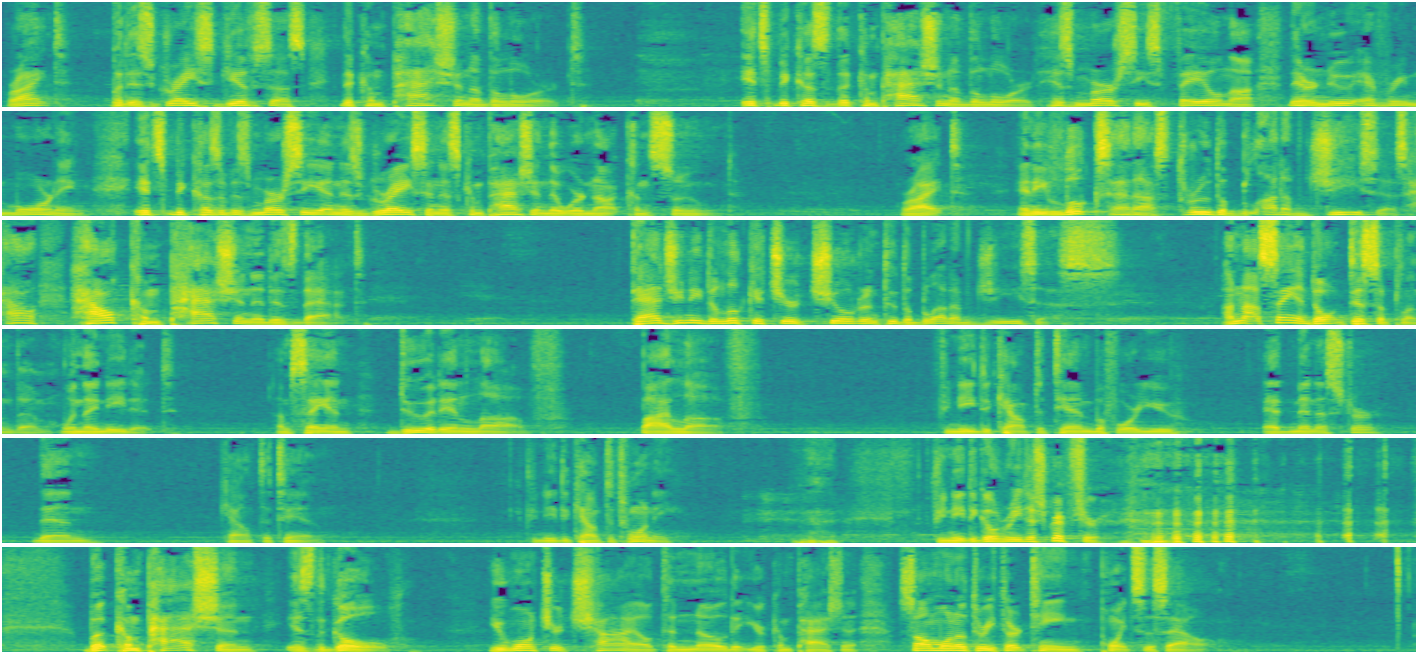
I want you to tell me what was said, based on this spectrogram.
Right? But His grace gives us the compassion of the Lord. It's because of the compassion of the Lord. His mercies fail not. They're new every morning. It's because of His mercy and His grace and His compassion that we're not consumed. Right? And He looks at us through the blood of Jesus. How, how compassionate is that? Dads, you need to look at your children through the blood of Jesus. I'm not saying don't discipline them when they need it. I'm saying do it in love, by love. If you need to count to 10 before you administer, then count to 10. If you need to count to 20, if you need to go read a scripture. but compassion is the goal. You want your child to know that you're compassionate. Psalm 103:13 points this out.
